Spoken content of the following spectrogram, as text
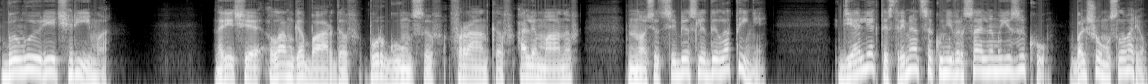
былую речь Рима. Наречия лангобардов, бургунцев, франков, алеманов носят в себе следы латыни диалекты стремятся к универсальному языку, к большому словарю.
